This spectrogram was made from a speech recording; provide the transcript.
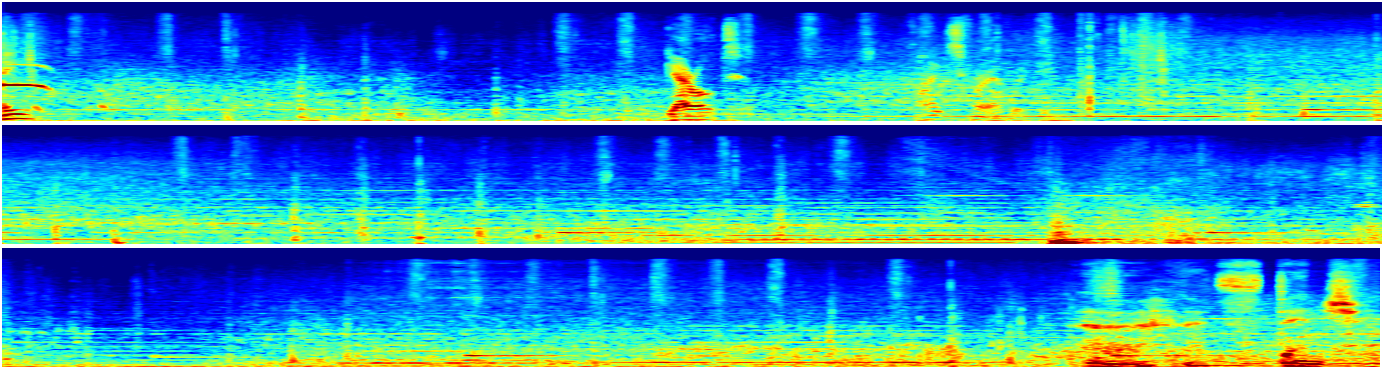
G'day. Geralt fights for everything. Ah, that stench.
